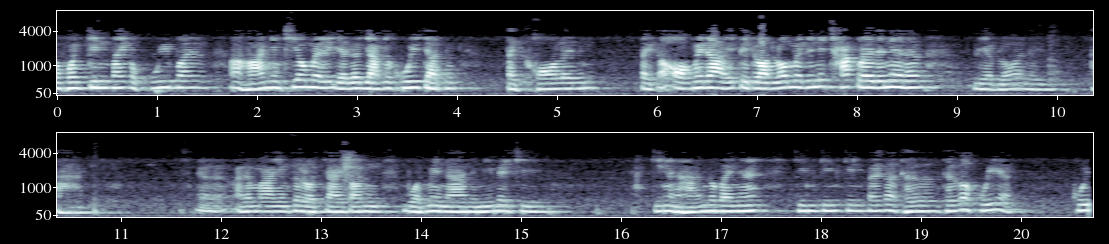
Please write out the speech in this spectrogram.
บางคนกินไปก็คุยไปอาหารยังเคี้ยวไม่ละเอียดเราอยากจะคุยจัดติดคอเลยนี่ ติดก็ออกไม่ได้ ติดหลอดลมไปที่นี่ชักเลยแต่เนี่ยนะเรียบร้อยเลยตายเอออาตมายังสลดใจตอนบวชไม่นานเนี่ยมีแม่ชี กินอาหารเข้าไปนะกินกินกินไปก็เธอ เธอก็คุยอะคุย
